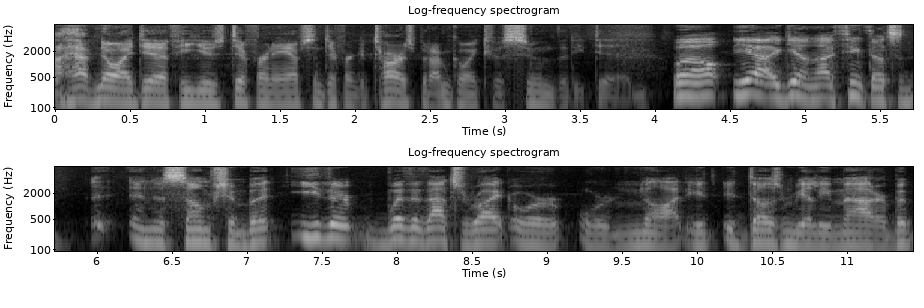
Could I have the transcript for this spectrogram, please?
I have no idea if he used different amps and different guitars, but I'm going to assume that he did. well yeah again i think that's an assumption but either whether that's right or or not it, it doesn't really matter but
